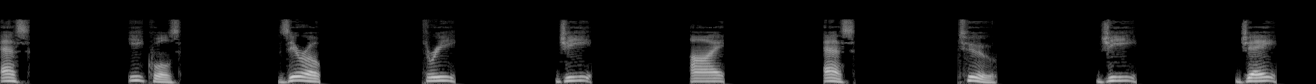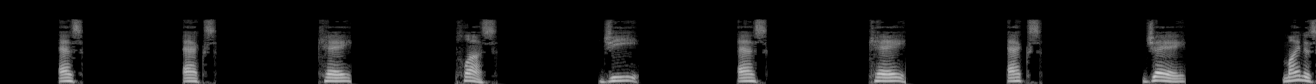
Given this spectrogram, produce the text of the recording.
s equals 0 3 g i s 2 g j s x k plus g s k x j minus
